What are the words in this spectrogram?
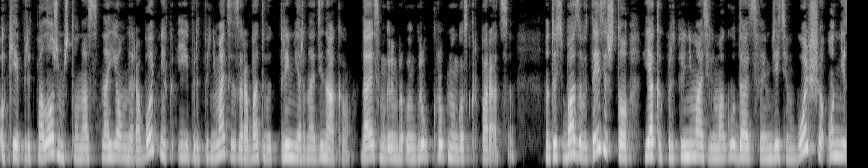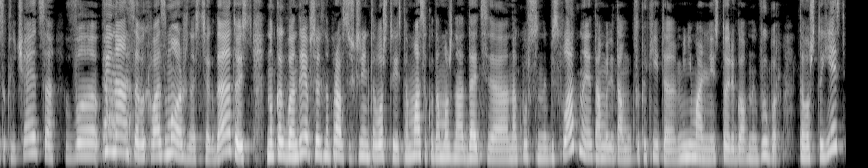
окей, предположим, что у нас наемный работник и предприниматель зарабатывают примерно одинаково, да, если мы говорим про какую-нибудь крупную госкорпорацию. Ну, то есть базовый тезис, что я как предприниматель могу дать своим детям больше, он не заключается в Да, финансовых возможностях, да, то есть, ну, как бы Андрей абсолютно прав с точки зрения того, что есть там масса, куда можно отдать э, на курсы на бесплатные, там, или там какие-то минимальные истории, главный выбор того, что есть.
